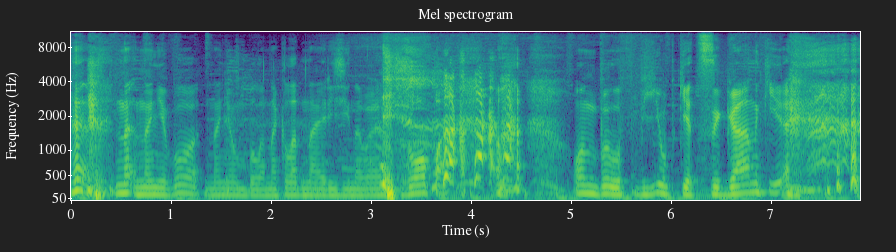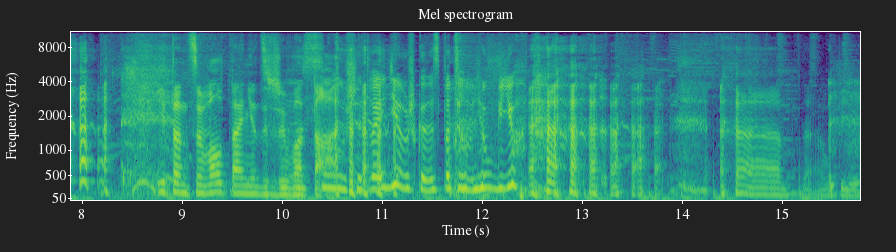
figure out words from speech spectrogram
на, на него, на нем была накладная резиновая жопа. Он был в юбке цыганки и танцевал танец живота. Слушай, твоя девушка нас потом не убьет. Да, убью.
